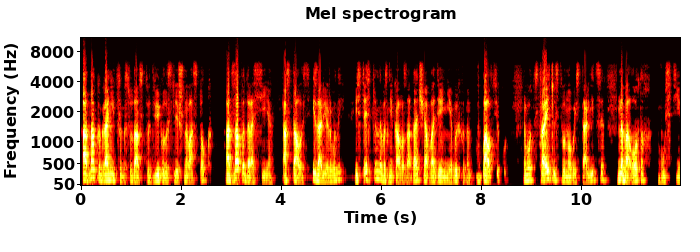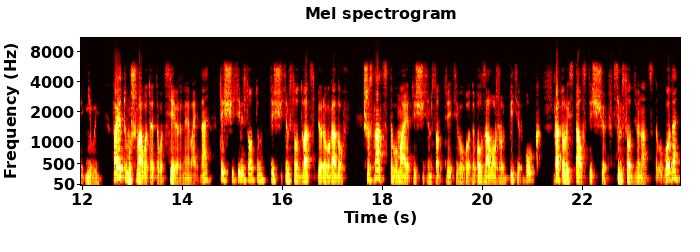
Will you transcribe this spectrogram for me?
Однако граница государства двигалась лишь на восток. От запада Россия осталась изолированной. Естественно, возникала задача овладения выходом в Балтику, вот, строительство новой столицы на болотах в устье Невы. Поэтому шла вот эта вот Северная война 1700-1721 годов. 16 мая 1703 года был заложен Петербург, который стал с 1712 года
